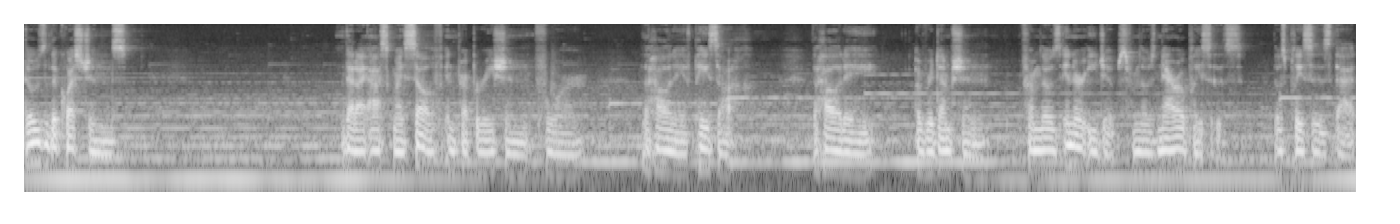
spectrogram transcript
Those are the questions that I ask myself in preparation for the holiday of Pesach, the holiday of redemption from those inner Egypts, from those narrow places, those places that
